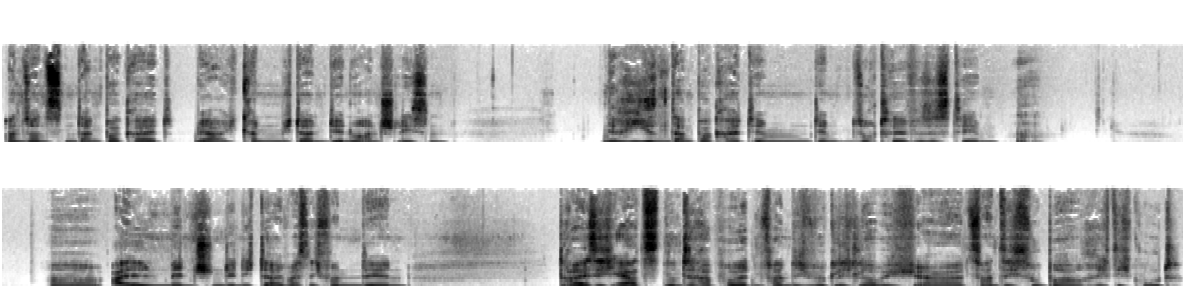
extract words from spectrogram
ansonsten Dankbarkeit, ja, ich kann mich da dir nur anschließen. Eine Riesendankbarkeit dem, dem Suchthilfesystem. Ja. Äh, allen Menschen, denen ich da, ich weiß nicht, von den 30 Ärzten und Therapeuten fand ich wirklich, glaube ich, äh, 20 super, richtig gut.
